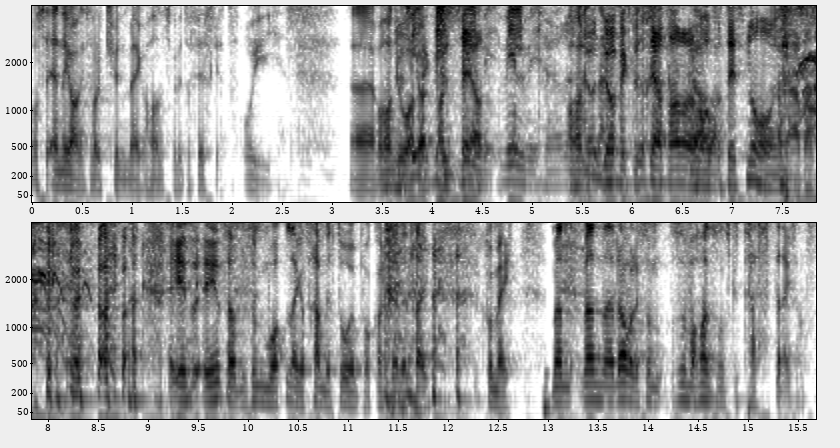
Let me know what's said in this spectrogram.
Og så en gang så var det kun meg og han som var ute og fisket. Oi. Eh, og han husker har- vil, han, vil, vil, at- vi, vil vi høre Da, fikk du se at han hadde Ja, hår på tissen og hår i. Jeg innser at liksom måten å legger frem historien på, kanskje er litt seig for meg. Men, men eh, da var liksom Så var han som skulle teste deg, sant.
